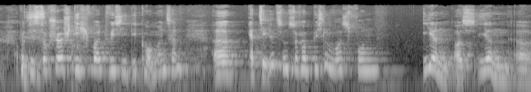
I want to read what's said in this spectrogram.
Aber das ist doch schon ein Stichwort, wie Sie gekommen sind. Äh, erzählen Sie uns doch ein bisschen was von Ihren, aus Ihren äh,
